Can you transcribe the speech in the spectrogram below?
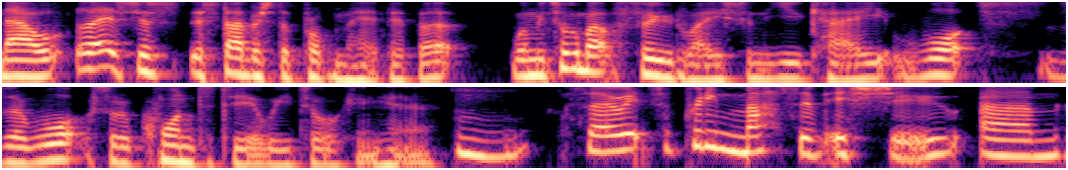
Now, let's just establish the problem here, Pippa. When we talk about food waste in the UK, what's the what sort of quantity are we talking here? Mm. So it's a pretty massive issue. Um,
